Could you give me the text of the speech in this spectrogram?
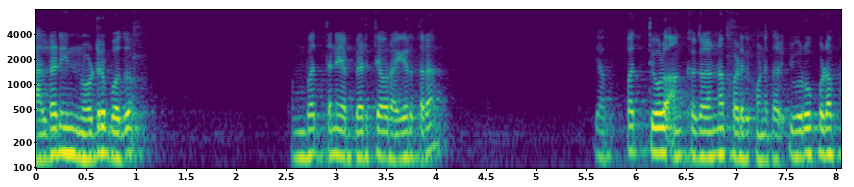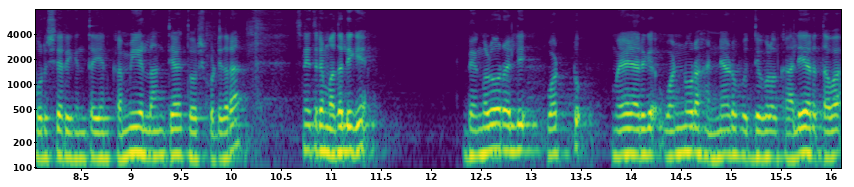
ಆಲ್ರೆಡಿ ನೋಡಿರ್ಬೋದು. ತೊಂಬತ್ತನೇ ಅಭ್ಯರ್ಥಿ ಅವ್ರು ಆಗಿರ್ತಾರೆ. ಎಪ್ಪತ್ತೇಳು ಅಂಕಗಳನ್ನು ಪಡೆದುಕೊಂಡಿದ್ದಾರೆ. ಇವರು ಕೂಡ ಪುರುಷರಿಗಿಂತ ಏನು ಕಮ್ಮಿ ಇಲ್ಲ ಅಂತೇಳಿ ತೋರಿಸ್ಕೊಟ್ಟಿದ್ದಾರೆ. ಸ್ನೇಹಿತರೆ, ಮೊದಲಿಗೆ ಬೆಂಗಳೂರಲ್ಲಿ ಒಟ್ಟು ಮಹಿಳೆಯರಿಗೆ ಒನ್ನೂರ ಹನ್ನೆರಡು ಹುದ್ದೆಗಳು ಖಾಲಿ ಇರ್ತವೆ.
